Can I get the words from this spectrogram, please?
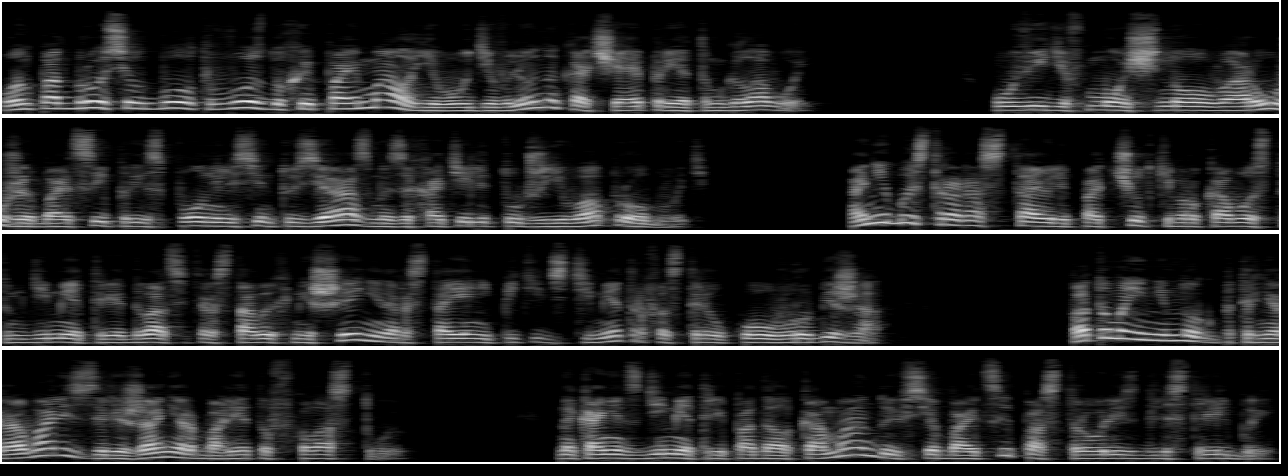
Он подбросил болт в воздух и поймал его, удивленно качая при этом головой. Увидев мощь нового оружия, бойцы преисполнились энтузиазма и захотели тут же его опробовать. Они быстро расставили под чутким руководством Диметрия 20 ростовых мишеней на расстоянии 50 метров от стрелкового рубежа. Потом они немного потренировались в заряжании арбалетов в холостую. Наконец Диметрий подал команду, и все бойцы построились для стрельбы.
